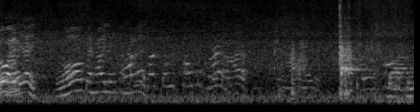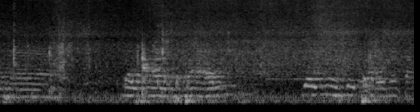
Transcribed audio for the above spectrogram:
rồi ủa cái hơi cái đây là tập bài đây là người tập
